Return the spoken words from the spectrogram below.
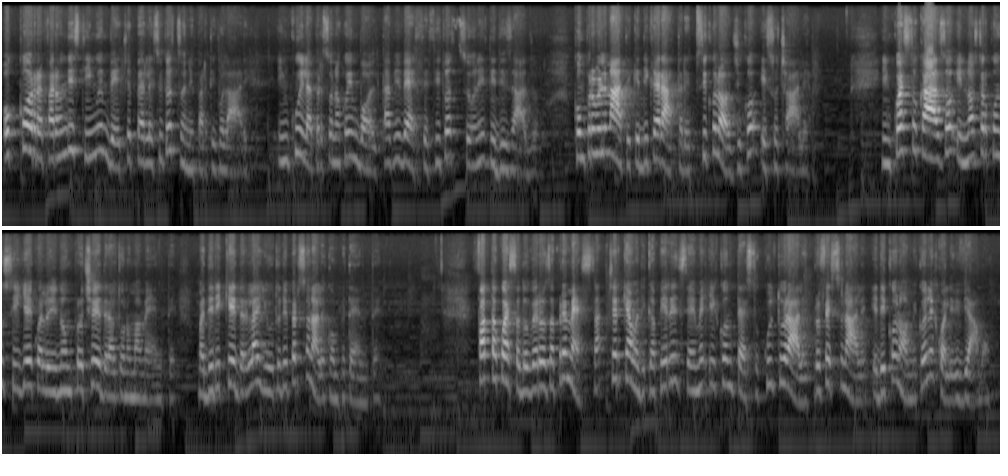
Occorre fare un distinguo invece per le situazioni particolari, in cui la persona coinvolta vivesse situazioni di disagio, con problematiche di carattere psicologico e sociale. In questo caso il nostro consiglio è quello di non procedere autonomamente, ma di richiedere l'aiuto di personale competente. Fatta questa doverosa premessa, cerchiamo di capire insieme il contesto culturale, professionale ed economico nel quale viviamo.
